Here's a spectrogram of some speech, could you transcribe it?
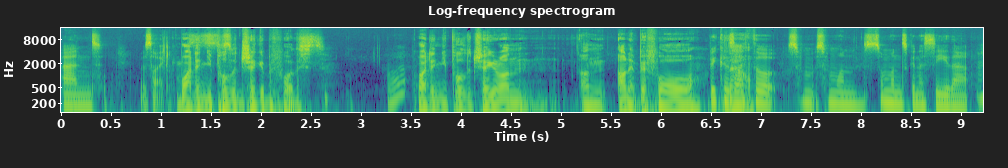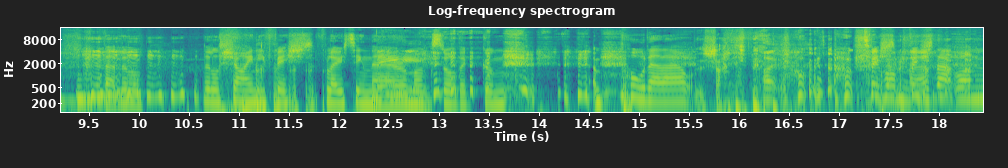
and it was like, Why didn't you pull the trigger before this? What? Why didn't you pull the trigger on on on it before? because I thought some, someone someone's going to see that that little little shiny fish floating there Me. amongst all the gunk and pull that out. Shiny fish. I hooked, hooked Fish, him on there. fish that one.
